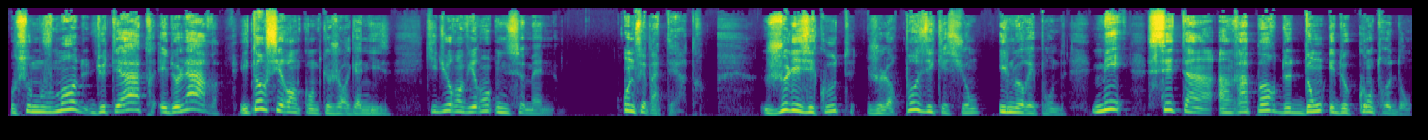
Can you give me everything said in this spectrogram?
au sous-mouvement du théâtre et de l'art. Et dans ces rencontres que j'organise, qui durent environ une semaine, on ne fait pas de théâtre. Je les écoute, je leur pose des questions, ils me répondent. Mais c'est un, rapport de don et de contre-don.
